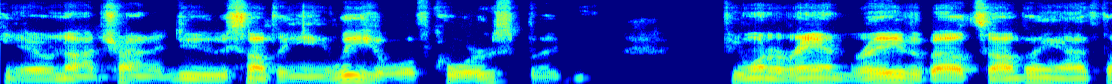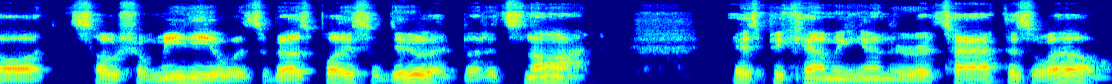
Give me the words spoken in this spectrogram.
you know not trying to do something illegal, of course. But if you want to rant and rave about something, I thought social media was the best place to do it, but it's not. It's becoming under attack as well,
